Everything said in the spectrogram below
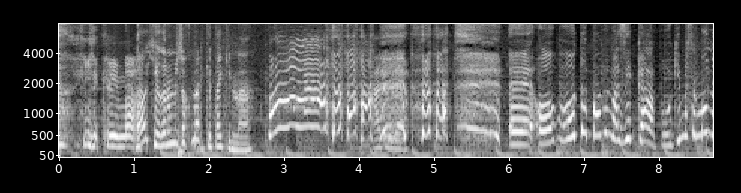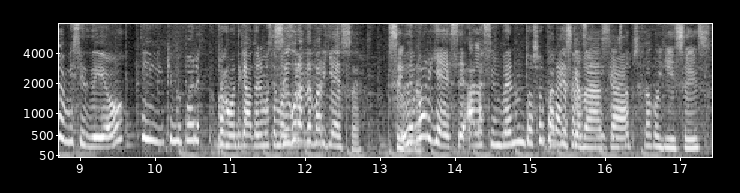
Ειλικρινά. Όχι, εγώ νομίζω έχουμε αρκετά κοινά. ε, όταν πάμε μαζί κάπου και είμαστε μόνο εμείς οι δύο και με πάρε. Πραγματικά όταν είμαστε μαζί. Σίγουρα δεν βαριέσαι. Σίγουρα. Δεν βαριέσαι, αλλά συμβαίνουν τόσο παράξενα. Θα διασκεδάσει, θα ψυχαγωγήσεις.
